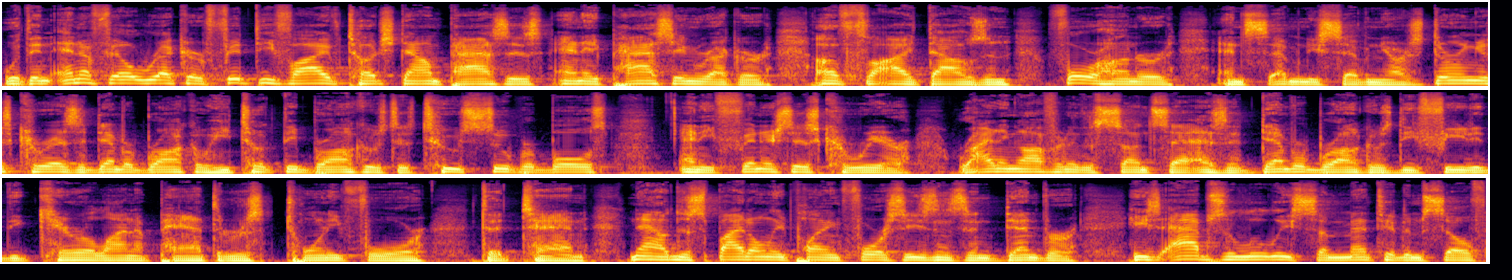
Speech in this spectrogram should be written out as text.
with an NFL record 55 touchdown passes and a passing record of 5,477 yards. During his career as a Denver Bronco, he took the Broncos to two Super Bowls and he finished his career riding off into the sunset as the Denver Broncos defeated the Carolina Panthers 24 to 10. Now, despite only playing 4 seasons in Denver, he's absolutely cemented himself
